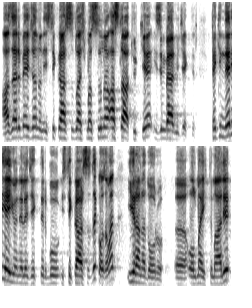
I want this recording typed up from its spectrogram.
Azerbaycan'ın istikrarsızlaşmasına asla Türkiye izin vermeyecektir. Peki nereye yönelecektir bu istikrarsızlık? O zaman İran'a doğru e, olma ihtimali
